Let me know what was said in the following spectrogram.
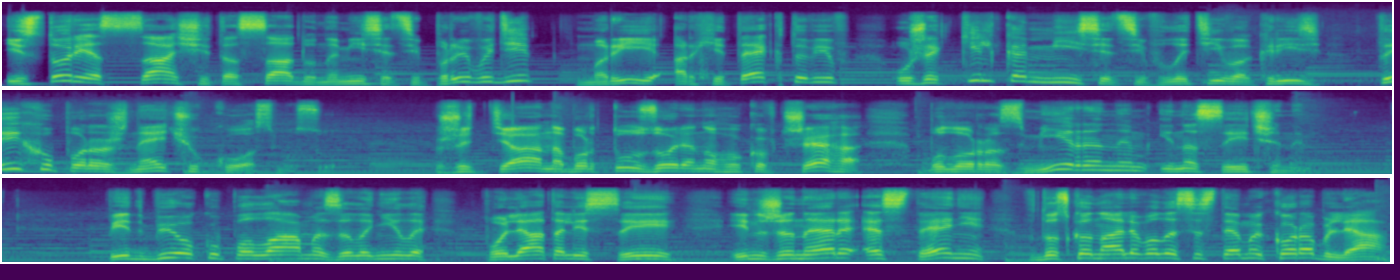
Історія Саші та саду на місяці привиді мрії архітекторів уже кілька місяців летіла крізь тиху порожнечу космосу. Життя на борту зоряного ковчега було розміреним і насиченим. Під біокуполами зеленіли поля та ліси, інженери Естені вдосконалювали системи корабля.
